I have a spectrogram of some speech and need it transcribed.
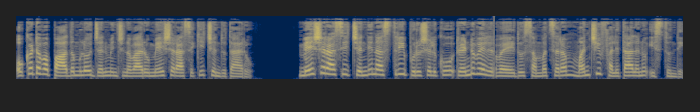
ఒకటవ పాదములో జన్మించినవారు మేషరాశికి చెందుతారు. మేషరాశి చెందిన స్త్రీ పురుషులకు రెండు వేల ఇరవై ఐదు సంవత్సరం మంచి ఫలితాలను ఇస్తుంది.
